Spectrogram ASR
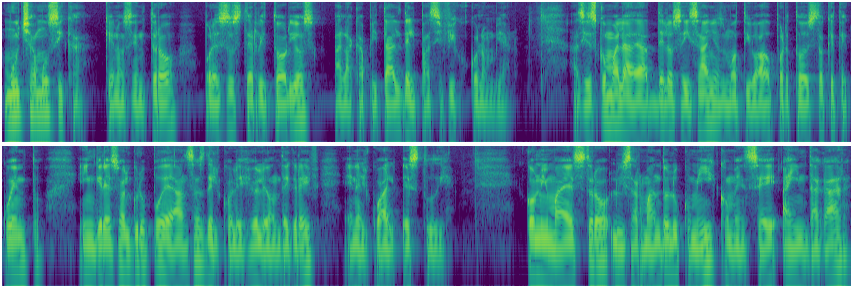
mucha música que nos entró por esos territorios a la capital del Pacífico colombiano. Así es como a la edad de los seis años, motivado por todo esto que te cuento, ingreso al grupo de danzas del Colegio León de Grave, en el cual estudié. Con mi maestro Luis Armando Lucumí comencé a indagar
